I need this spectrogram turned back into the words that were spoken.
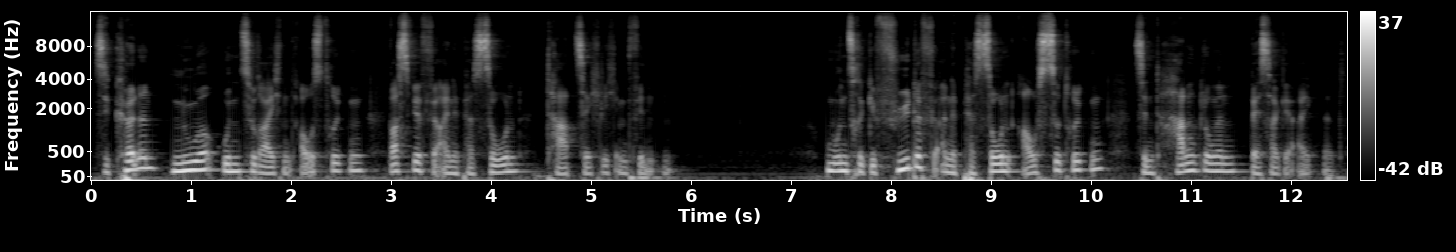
Sie können nur unzureichend ausdrücken, was wir für eine Person tatsächlich empfinden. Um unsere Gefühle für eine Person auszudrücken, sind Handlungen besser geeignet.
